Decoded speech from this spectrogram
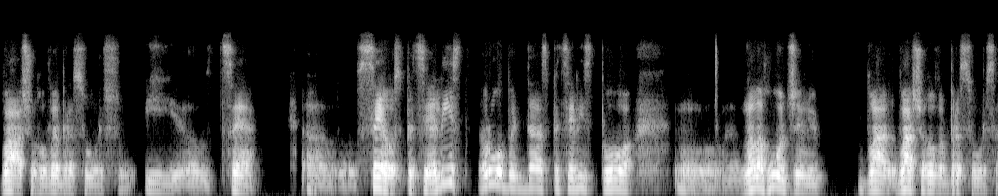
вашого веб-ресурсу, і це SEO-спеціаліст робить, да, спеціаліст по налагодженню вашого веб-ресурсу,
